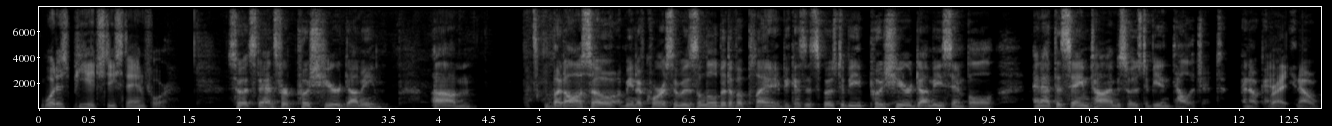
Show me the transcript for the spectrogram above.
What does PhD stand for? So it stands for Push Here Dummy. Um, but also, I mean, of course, it was a little bit of a play because it's supposed to be push here, dummy, simple, and at the same time, it's supposed to be intelligent and okay, right. you know,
